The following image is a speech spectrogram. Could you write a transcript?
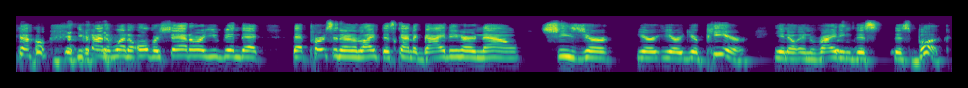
know, you kind of want to overshadow her. You've been that that person in her life that's kind of guiding her. Now she's your your your your peer, you know, in writing this this book.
